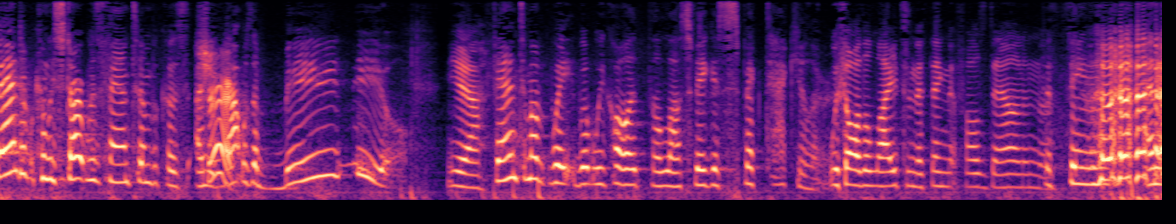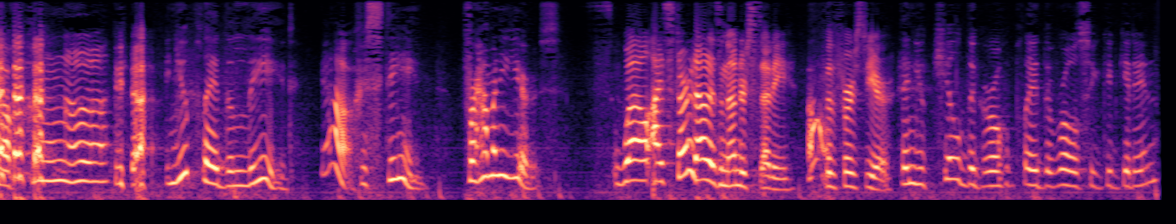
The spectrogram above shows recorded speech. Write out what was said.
Phantom. Can we start with Phantom because I Sure. mean that was a big deal. Yeah. Phantom of wait, what we call it, the Las Vegas Spectacular. With all the lights and the thing that falls down and the the. thing and the yeah. and you played the lead, Yeah. Christine, for how many years? Well, I started out as an understudy Oh. for the first year. Then you killed the girl who played the role so you could get in?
